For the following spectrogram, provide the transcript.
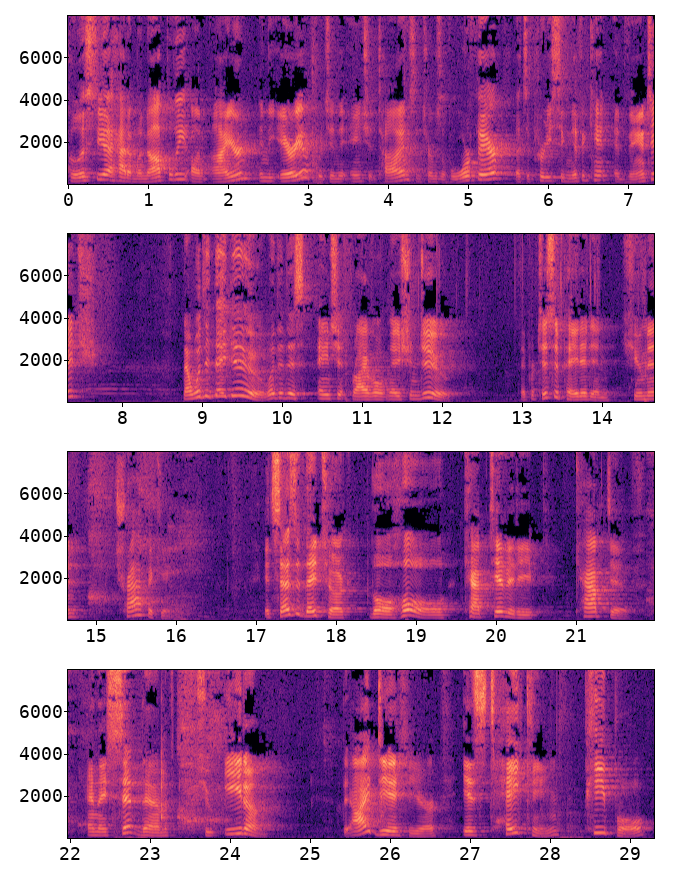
Philistia had a monopoly on iron in the area, which in the ancient times, in terms of warfare, that's a pretty significant advantage. Now, what did they do? What did this ancient rival nation do? They participated in human trafficking. It says that they took the whole captivity captive and they sent them to Edom. The idea here is taking people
